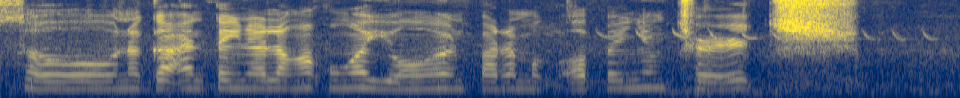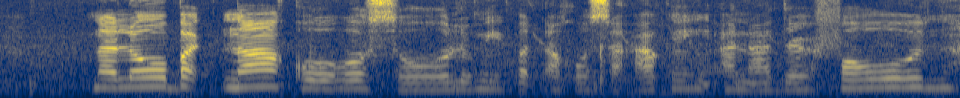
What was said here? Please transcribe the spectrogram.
So, nag-aantay na lang ako ngayon para mag-open yung church. Nalobat na ako. So, lumipat ako sa aking another phone.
